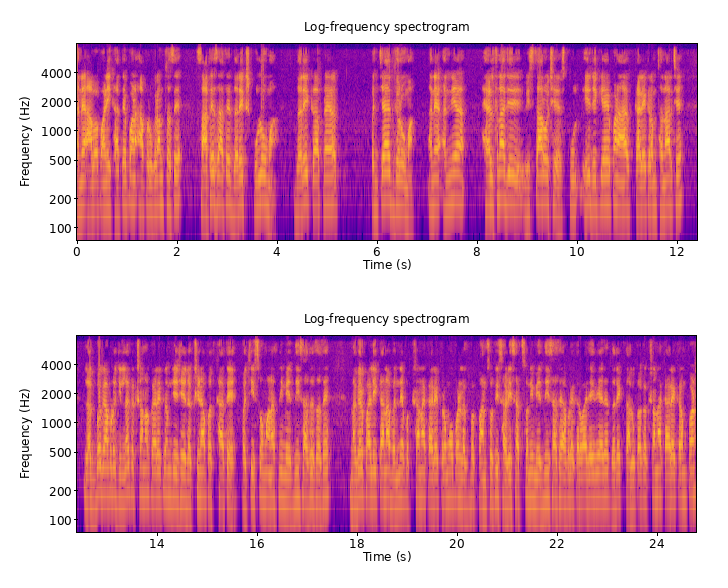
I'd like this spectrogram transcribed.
અને આવાપાણી ખાતે પણ આ પ્રોગ્રામ થશે. સાથે સાથે દરેક સ્કૂલોમાં, દરેક આપણે પંચાયત ઘરોમાં અને અન્ય હેલ્થના જે વિસ્તારો છે, સ્કૂલ એ જગ્યાએ પણ આ કાર્યક્રમ થનાર છે. લગભગ આપણો જિલ્લા કક્ષાનો કાર્યક્રમ જે છે, દક્ષિણાપથ ખાતે પચીસો માણસની મેદની સાથે સાથે નગરપાલિકાના બંને પક્ષાના કાર્યક્રમો પણ લગભગ પાંચસોથી સાડી સાતસોની મેદની સાથે આપણે કરવા જઈ રહ્યા છે. દરેક તાલુકા કક્ષાના કાર્યક્રમ પણ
